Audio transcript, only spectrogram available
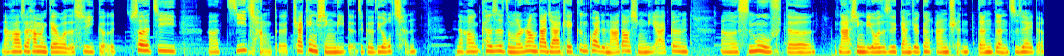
然后所以他们给我的是一个设计啊机场的 checking 行李的这个流程，然后看是怎么让大家可以更快的拿到行李啊，更嗯 smooth 的拿行李，或者是感觉更安全等等之类的。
